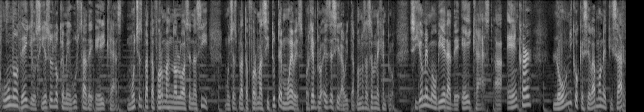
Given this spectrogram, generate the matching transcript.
uno de ellos y eso es lo que me gusta de Acast. Muchas plataformas no lo hacen así. Muchas plataformas, si tú te mueves, por ejemplo, es decir, ahorita vamos a hacer un ejemplo. Si yo me moviera de Acast a Anchor, lo único que se va a monetizar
